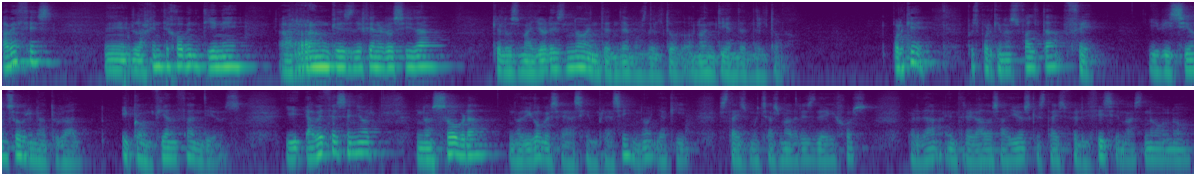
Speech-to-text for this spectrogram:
A veces eh, la gente joven tiene arranques de generosidad que los mayores no entendemos del todo, no entienden del todo. ¿Por qué? Pues porque nos falta fe y visión sobrenatural y confianza en Dios. Y a veces, Señor, nos sobra, no digo que sea siempre así, ¿no? Y aquí estáis muchas madres de hijos, ¿verdad? Entregados a Dios, que estáis felicísimas, no, no,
